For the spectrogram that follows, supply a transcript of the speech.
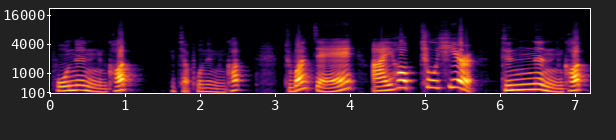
보는 것. 그쵸? 보는 것. 두 번째, I hope to hear. 듣는 것.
